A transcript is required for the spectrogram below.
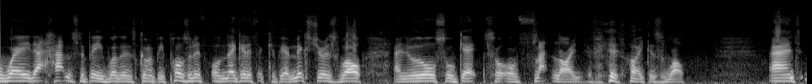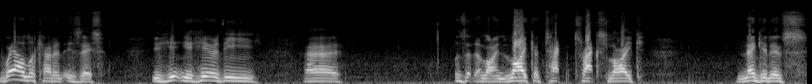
way that happens to be, whether it's going to be positive or negative, it could be a mixture as well, and you'll also get sort of flat line, if you like, as well. And the way I look at it is this you hear, you hear the, uh, was it the line, like attack, attracts like, negatives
